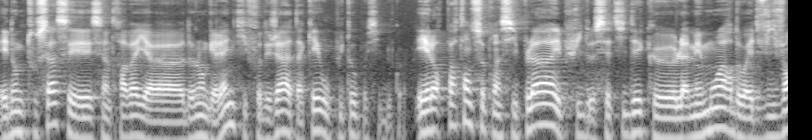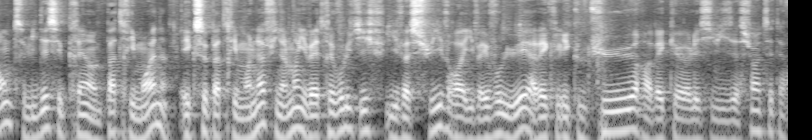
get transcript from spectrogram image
Et donc tout ça, c'est un travail euh, de longue haleine qu'il faut déjà attaquer au plus tôt possible. Et alors partant de ce principe-là, et puis de cette idée que la mémoire doit être vivante, l'idée c'est de créer un patrimoine, et que ce patrimoine-là, finalement, il va être évolutif, il va suivre, il va évoluer avec les cultures, avec euh, les civilisations, etc.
